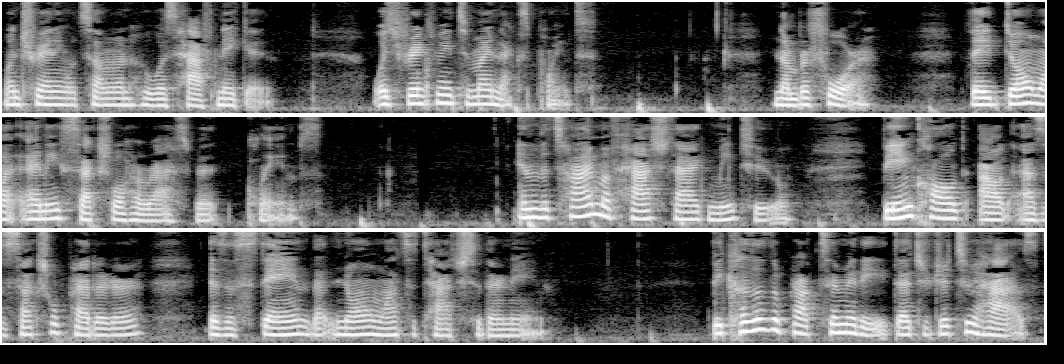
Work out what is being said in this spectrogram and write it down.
when training with someone who was half naked, which brings me to my next point. Number four, they don't want any sexual harassment claims. In the time of hashtag MeToo, being called out as a sexual predator is a stain that no one wants attached to their name. Because of the proximity that Jiu Jitsu has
